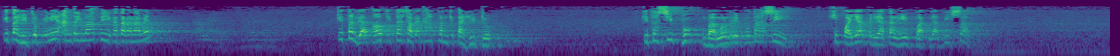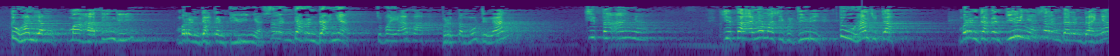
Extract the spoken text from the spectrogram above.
Kita hidup ini antri mati, katakan amin. Kita nggak tahu kita sampai kapan kita hidup. Kita sibuk bangun reputasi supaya kelihatan hebat, nggak bisa. Tuhan yang maha tinggi merendahkan dirinya serendah-rendahnya supaya apa? Bertemu dengan ciptaannya. Ciptaannya masih berdiri. Tuhan sudah merendahkan dirinya serendah-rendahnya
